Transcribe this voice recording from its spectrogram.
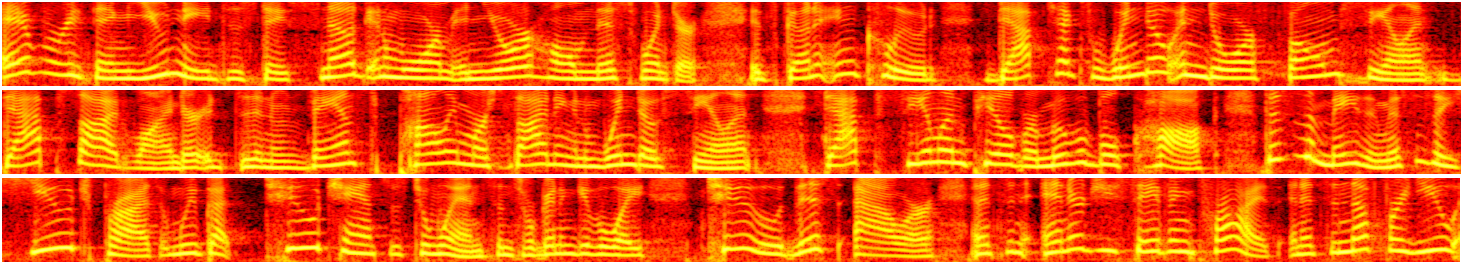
everything you need to stay snug and warm in your home this winter. It's going to include DAPtex window and door foam sealant, DAP Sidewinder. It's an advanced polymer siding and window sealant, DAP Seal and Peel removable caulk. This is amazing. This is a huge prize, and we've got two chances to win since we're going to give away two this hour, and it's an energy saving prize, and it's enough for you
